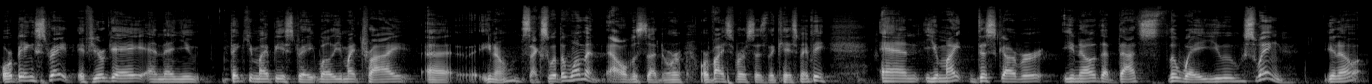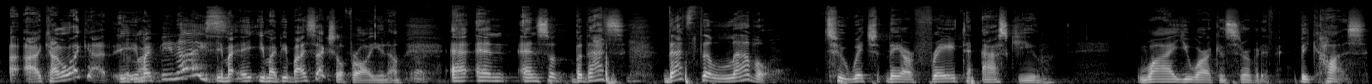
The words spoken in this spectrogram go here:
or being straight. If you're gay and then you think you might be straight, well, you might try, uh, you know, sex with a woman all of a sudden, or or vice versa, as the case may be, and you might discover, you know, that that's the way you swing. You know, I, I kind of like that. you might be nice. You might you might be bisexual for all you know, and, and and so, but that's that's the level to which they are afraid to ask you why you are conservative. Because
